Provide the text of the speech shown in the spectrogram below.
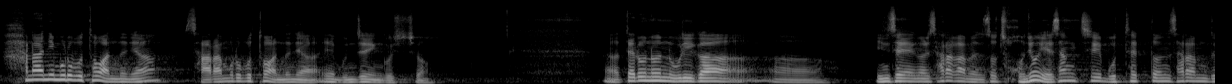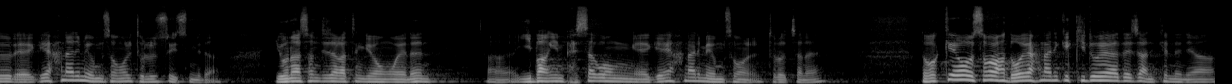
하나님으로부터 왔느냐 사람으로부터 왔느냐의 문제인 것이죠. 어, 때로는 우리가 어, 인생을 살아가면서 전혀 예상치 못했던 사람들에게 하나님의 음성을 들을 수 있습니다. 요나 선지자 같은 경우에는 어, 이방인 벳사공에게 하나님의 음성을 들었잖아요. 너가 깨어서 너의 하나님께 기도해야 되지 않겠느냐.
